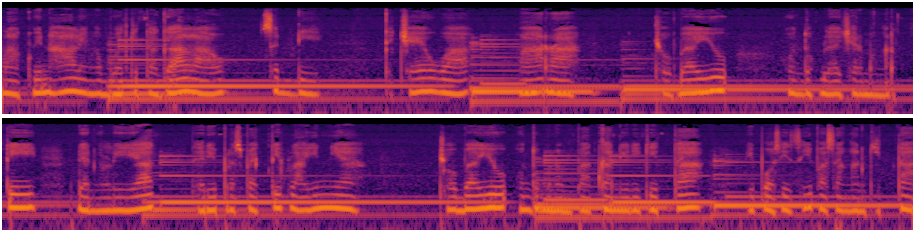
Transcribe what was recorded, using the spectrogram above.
ngelakuin hal yang ngebuat kita galau, sedih, kecewa, marah. Coba yuk untuk belajar mengerti dan ngeliat dari perspektif lainnya. Coba yuk untuk menempatkan diri kita di posisi pasangan kita.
